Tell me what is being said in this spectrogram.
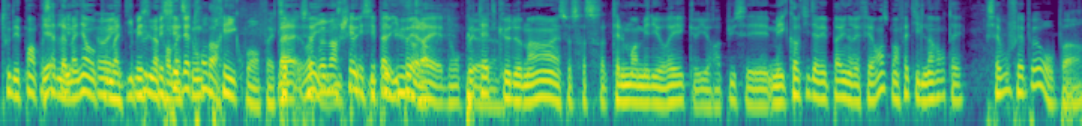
tout dépend après ça de la manière dont on manipule l'information. Mais c'est d'être tromperie, quoi, en fait. Bah, ça, peut marcher, mais c'est pas du vrai. Donc peut-être euh, que demain, ce sera, tellement amélioré qu'il y aura plus ces. Mais quand il n'avait pas une référence, mais en fait, il l'inventait. Ça vous fait peur ou pas?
